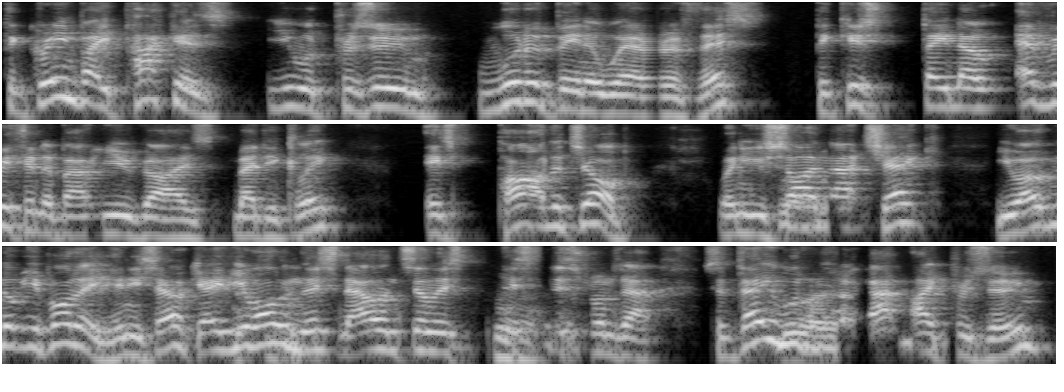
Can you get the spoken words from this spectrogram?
the Green Bay Packers, you would presume, would have been aware of this because they know everything about you guys medically. It's part of the job. When you sign that check, you open up your body and you say, okay, you own this now until this, this, this runs out. So they wouldn't know that, I presume.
